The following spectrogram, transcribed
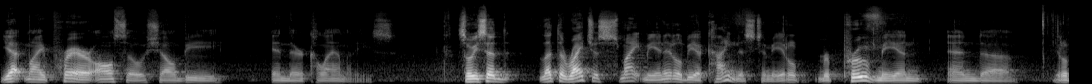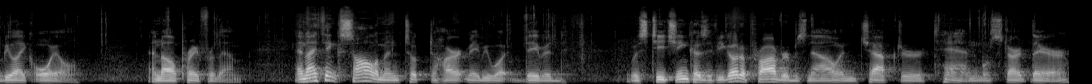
yet my prayer also shall be in their calamities. So he said, Let the righteous smite me, and it'll be a kindness to me. It'll reprove me, and, and uh, it'll be like oil, and I'll pray for them. And I think Solomon took to heart maybe what David was teaching, because if you go to Proverbs now in chapter 10, we'll start there.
